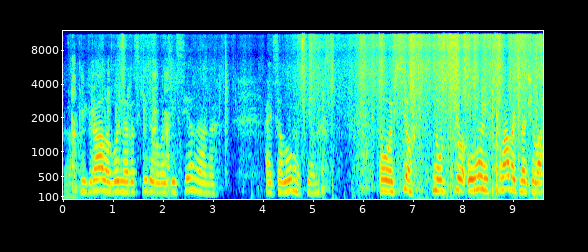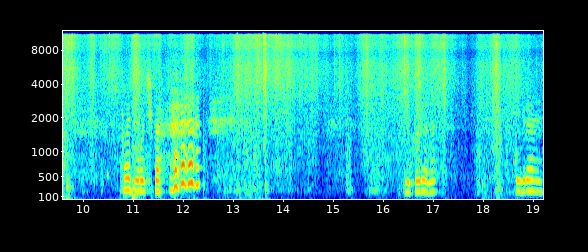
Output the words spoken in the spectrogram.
Да. Играла, вольно раскидывала здесь сено она. Ай, солому сено. Ой, все. Ну все. Ой, плавать начала. Ой, дурочка. Прикольно, да? Играет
